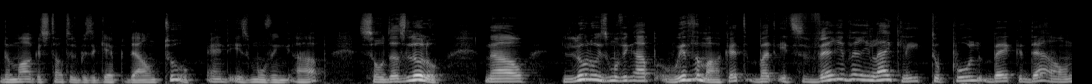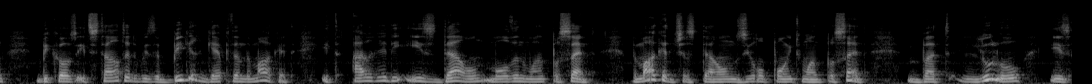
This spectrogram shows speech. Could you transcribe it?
The market started with a gap down too and is moving up. So does Lulu. Now, Lulu is moving up with the market, but it's very, very likely to pull back down because it started with a bigger gap than the market. It already is down more than 1%. The market just down 0.1%, but Lulu is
